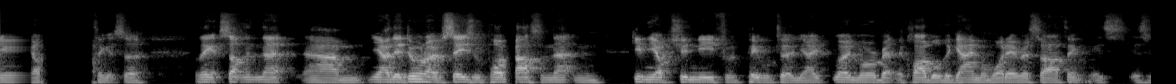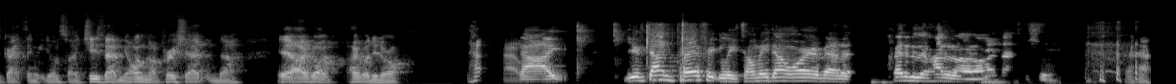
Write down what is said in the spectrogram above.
here. I think it's a, I think it's something that um, you know they're doing overseas with podcasts and that, and giving the opportunity for people to you know learn more about the club or the game and whatever. So I think it's it's a great thing what you're doing. So cheers for having me on. I appreciate it, and uh, yeah, I hope I hope I did all right. No, No, you've done perfectly, Tommy. Don't worry about it. Better than Huddo and I, that's for sure.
